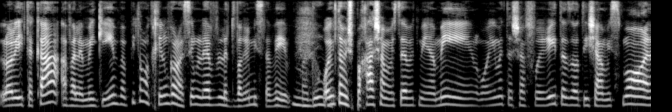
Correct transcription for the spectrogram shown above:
לא להיתקע, אבל הם מגיעים, ופתאום מתחילים גם לשים לב לדברים מסביב. מדהים. רואים את המשפחה שם יוצבת מימין, רואים את השפרירית הזאת שם משמאל,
